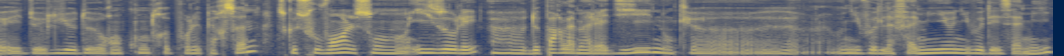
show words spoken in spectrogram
et de lieu de rencontre pour les personnes, parce que souvent elles sont isolées euh, de par la maladie, donc euh, au niveau de la famille, au niveau des amis.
